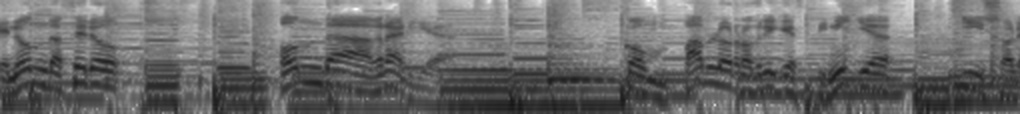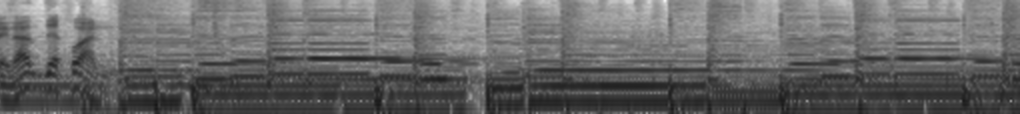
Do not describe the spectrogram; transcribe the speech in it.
En Onda Cero, Onda Agraria, con Pablo Rodríguez Pinilla y Soledad de Juan.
